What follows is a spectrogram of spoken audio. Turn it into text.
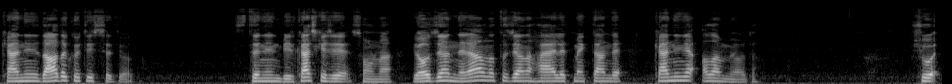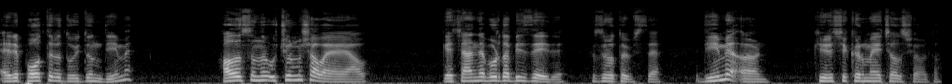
Kendini daha da kötü hissediyordu. Stan'in birkaç gece sonra yolcuya neler anlatacağını hayal etmekten de kendini alamıyordu. Şu Harry Potter'ı duydun değil mi? Halasını uçurmuş havaya yahu. Geçen de burada bizdeydi. Hızır otobüste. Değil mi Ern? Kirişi kırmaya çalışıyordu.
